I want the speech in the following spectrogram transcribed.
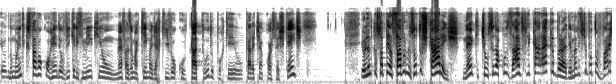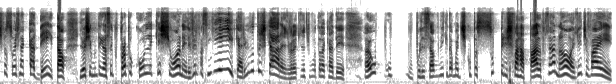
eu- no momento que estava ocorrendo, eu vi que eles meio que iam né, fazer uma queima de arquivo ocultar tudo, porque o cara tinha costas quentes. Eu lembro que eu só pensava nos outros caras, né, que tinham sido acusados. Falei, caraca, brother, mas a gente botou várias pessoas na cadeia e tal. E eu achei muito engraçado que o próprio Cole questiona. Ele vira e fala assim: e aí, cara, e os outros caras, brother, que a gente botou na cadeia? Aí o, o, o policial meio que dá uma desculpa super esfarrapada. Fala assim: ah, não, a gente vai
